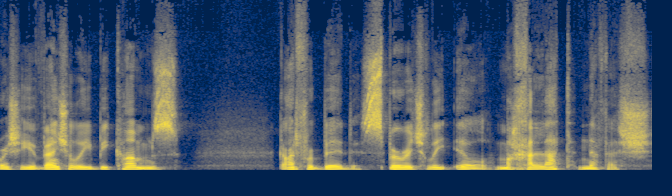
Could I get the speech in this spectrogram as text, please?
or she eventually becomes, God forbid, spiritually ill, machalat nefesh,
